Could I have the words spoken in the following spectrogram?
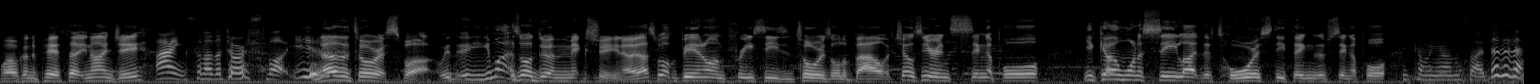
Welcome to Pier 39, G. Thanks, another tourist spot. Yeah. Another tourist spot. Uh, you might as well do a mixture, you know? That's what being on pre-season tour is all about. If Chelsea are in Singapore, you go and want to see like the touristy things of Singapore. He's coming around the side. There, there, there.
